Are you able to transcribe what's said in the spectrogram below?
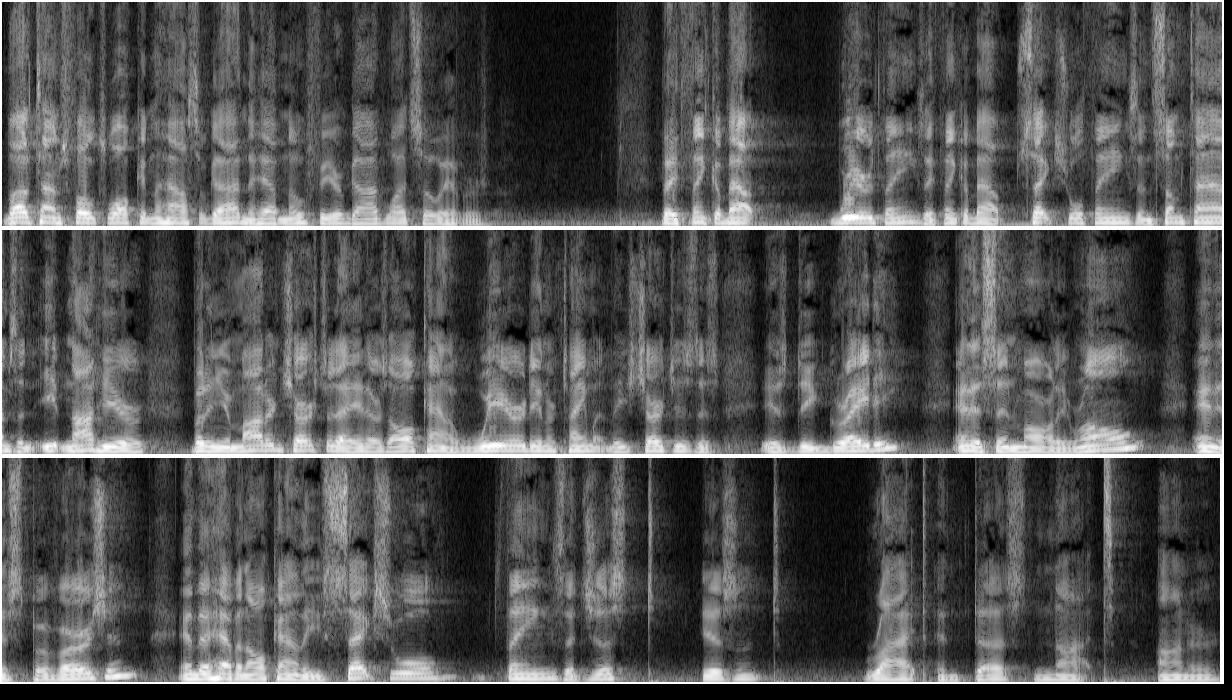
A lot of times, folks walk in the house of God and they have no fear of God whatsoever. They think about weird things, they think about sexual things, and sometimes, and not here, but in your modern church today, there's all kind of weird entertainment in these churches is, is degrading and it's immorally wrong and it's perversion and they're having all kind of these sexual things that just isn't right and does not honor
